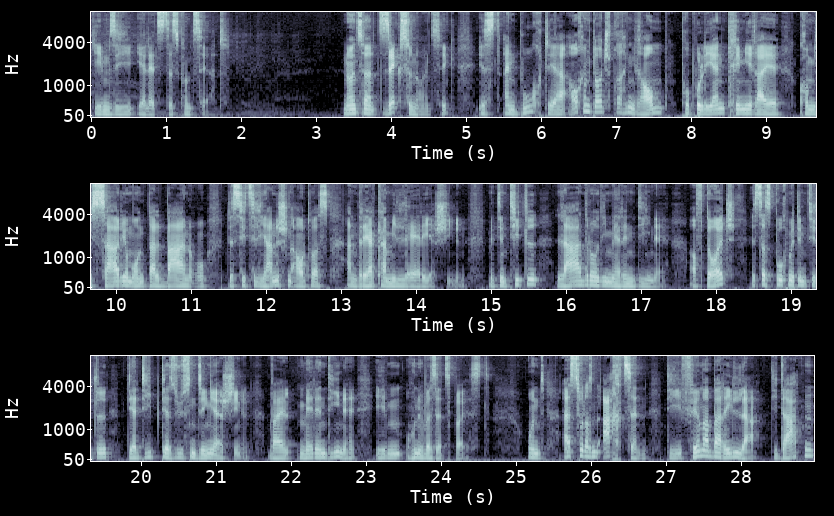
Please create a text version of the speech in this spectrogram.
geben sie ihr letztes Konzert. 1996 ist ein Buch der auch im deutschsprachigen Raum populären Krimireihe Commissario Montalbano des sizilianischen Autors Andrea Camilleri erschienen, mit dem Titel Ladro di Merendine, Auf Deutsch ist das Buch mit dem Titel Der Dieb der süßen Dinge erschienen, weil Merendine eben unübersetzbar ist. Und als 2018 die Firma Barilla die Daten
